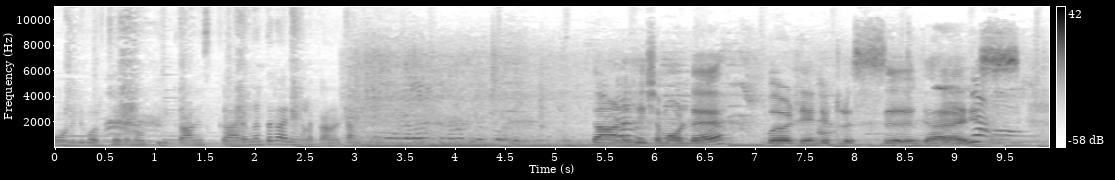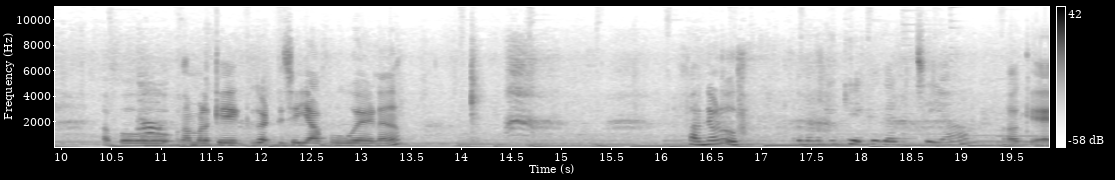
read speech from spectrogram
ഫോണിൽ കുറച്ച് നേരം നോക്കിയിരിക്കുക നിസ്കാരം അങ്ങനത്തെ കാര്യങ്ങളൊക്കെയാണ് കേട്ടോ ഇതാണ് ശേഷമോളുടെ ബർത്ത്ഡേന്റെ ഡ്രസ്സ് ഗൈസ് അപ്പോൾ നമ്മൾ കേക്ക് കട്ട് ചെയ്യാൻ പോവുകയാണ് പറഞ്ഞോളൂ. കേക്ക് കട്ട് ചെയ്യാം. Okay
